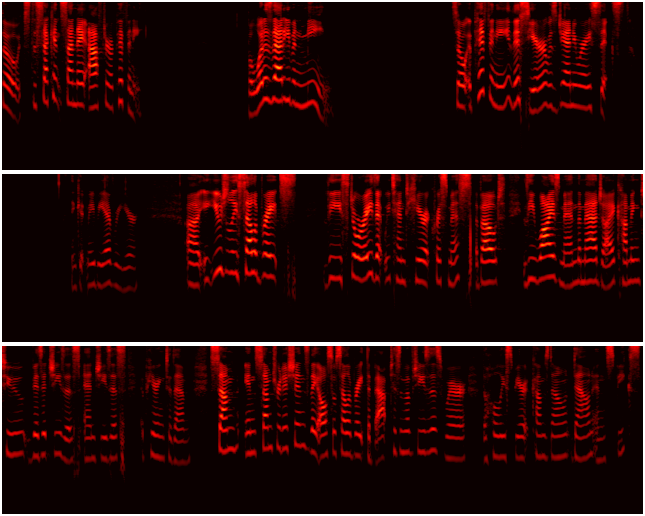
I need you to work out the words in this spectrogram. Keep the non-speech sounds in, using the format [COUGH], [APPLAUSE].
So it's the second Sunday after Epiphany. But what does that even mean? So, Epiphany this year was January 6th. I think it may be every year. Uh, it usually celebrates the story that we tend to hear at Christmas about the wise men, the magi, coming to visit Jesus and Jesus appearing to them. Some, in some traditions, they also celebrate the baptism of Jesus, where the Holy Spirit comes down, down and speaks,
